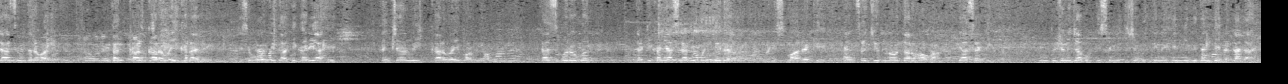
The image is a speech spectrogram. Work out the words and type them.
त्या संदर्भात तात्काळ कारवाई करावी जे संबंधित अधिकारी आहेत त्यांच्यावरही कारवाई व्हावी. त्याचबरोबर त्या ठिकाणी असणारी मंदिरं आणि स्मारके यांचा जीर्णोद्धार व्हावा यासाठी हिंदू जनजागृती समितीच्या वतीने हे निवेदन देण्यात आलं आहे.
